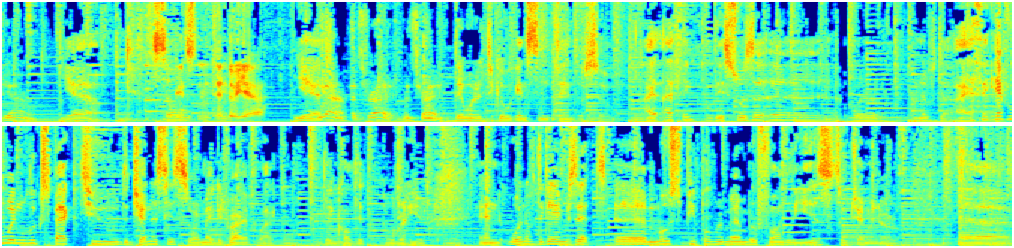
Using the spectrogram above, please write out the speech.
Yeah, Yeah. So Against Nintendo, yeah. yeah, yeah, that's right, that's right. they wanted to go against Nintendo, so I, I think this was a, uh, one of- one of the. I think everyone looks back to the Genesis or Mega Drive, like they called it over here, and one of the games that uh, most people remember fondly is Toe Jam and Earl, um,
